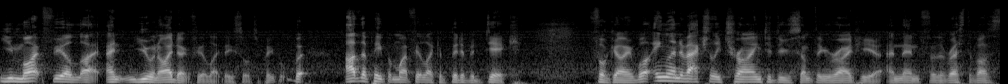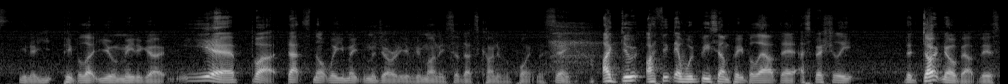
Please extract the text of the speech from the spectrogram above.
you might feel like and you and I don't feel like these sorts of people but other people might feel like a bit of a dick for going well England are actually trying to do something right here. And then for the rest of us you know people like you and me to go yeah but that's not where you make the majority of your money. So that's kind of a pointless thing. I do I think there would be some people out there especially that don't know about this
